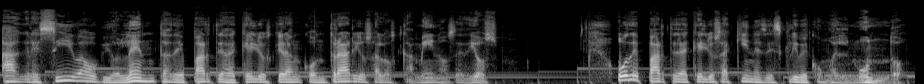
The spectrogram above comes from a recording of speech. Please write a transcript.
agresiva o violenta de parte de aquellos que eran contrarios a los caminos de Dios, o de parte de aquellos a quienes describe como el mundo.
